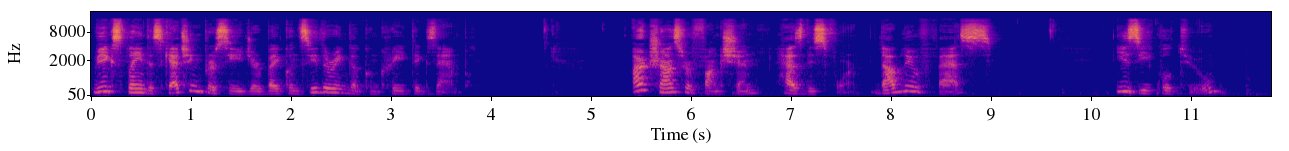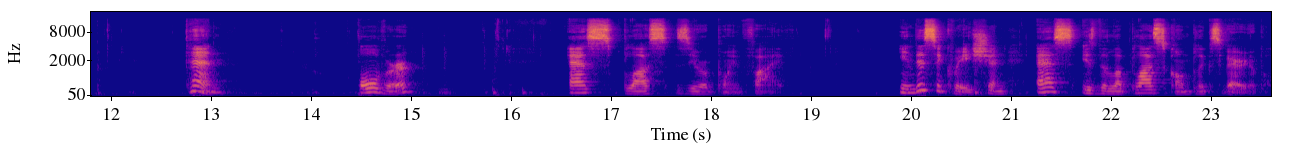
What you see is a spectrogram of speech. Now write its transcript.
We explain the sketching procedure by considering a concrete example. Our transfer function has this form. W of s is equal to 10 over s plus 0.5. In this equation, s is the Laplace complex variable.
